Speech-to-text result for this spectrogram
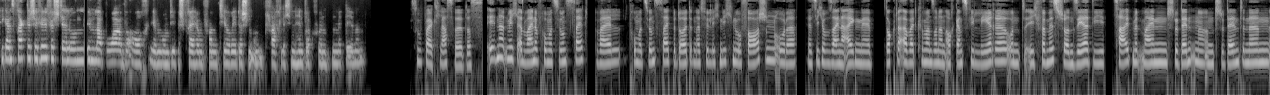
die ganz praktische Hilfestellung im Labor, aber auch eben um die Besprechung von theoretischen und fachlichen Hintergründen mit denen. Super klasse. Das erinnert mich an meine Promotionszeit, weil Promotionszeit bedeutet natürlich nicht nur forschen oder sich um seine eigene Doktorarbeit kümmern, sondern auch ganz viel Lehre. Und ich vermisse schon sehr die Zeit mit meinen Studenten und Studentinnen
